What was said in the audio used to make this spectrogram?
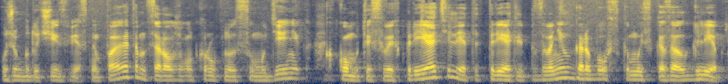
уже будучи известным поэтом, задолжал крупную сумму денег какому-то из своих приятелей. Этот приятель позвонил Горбовскому и сказал, Глеб,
